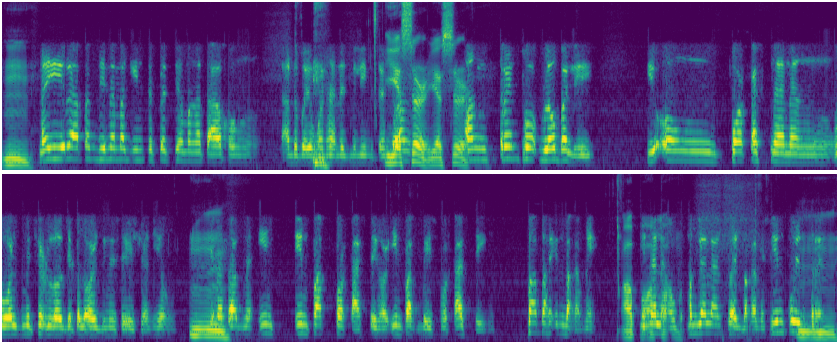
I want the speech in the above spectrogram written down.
Mm. nahihirapan din na mag-interpret yung mga tao kung ano ba yung 100 mm. So, Yes, ang- sir. Yes, sir. Ang trend po globally, yung forecast na ng World Meteorological Organization, yung Mm. tinatawag na in- impact forecasting or impact-based forecasting, babahin ba kami? Opo, Inala- opo. Magla-landslide ba kami? So yun po yung trend. Mm,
